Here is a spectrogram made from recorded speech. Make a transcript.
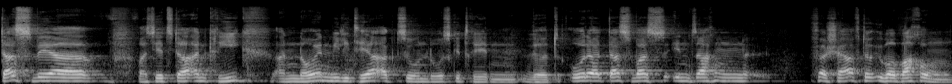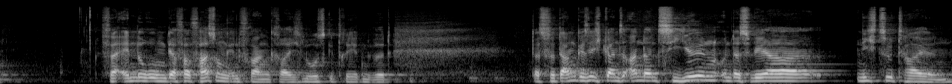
das wäre, was jetzt da an Krieg, an neuen Militäraktionen losgetreten wird, oder das, was in Sachen verschärfter Überwachung, Veränderung der Verfassung in Frankreich losgetreten wird. Das verdanke sich ganz anderen Zielen und das wäre nicht zu teilen.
